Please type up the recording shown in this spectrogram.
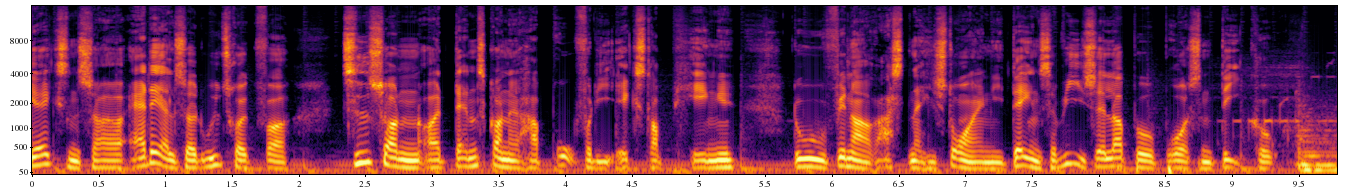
Eriksen, så er det altså et udtryk for tidsånden, og at danskerne har brug for de ekstra penge. Du finder resten af historien i dagens avis eller på brorsen.dk.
